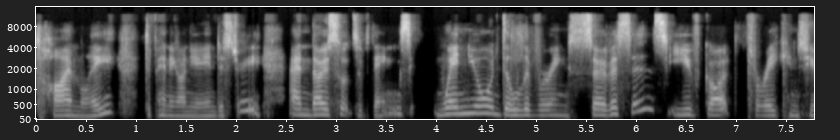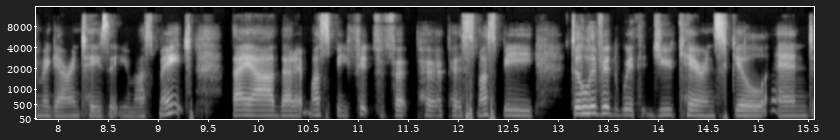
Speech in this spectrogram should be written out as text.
timely, depending on your industry, and those sorts of things. When you're delivering services, you've got three consumer guarantees that you must meet. They are that it must be fit for purpose, must be delivered with due care and skill, and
